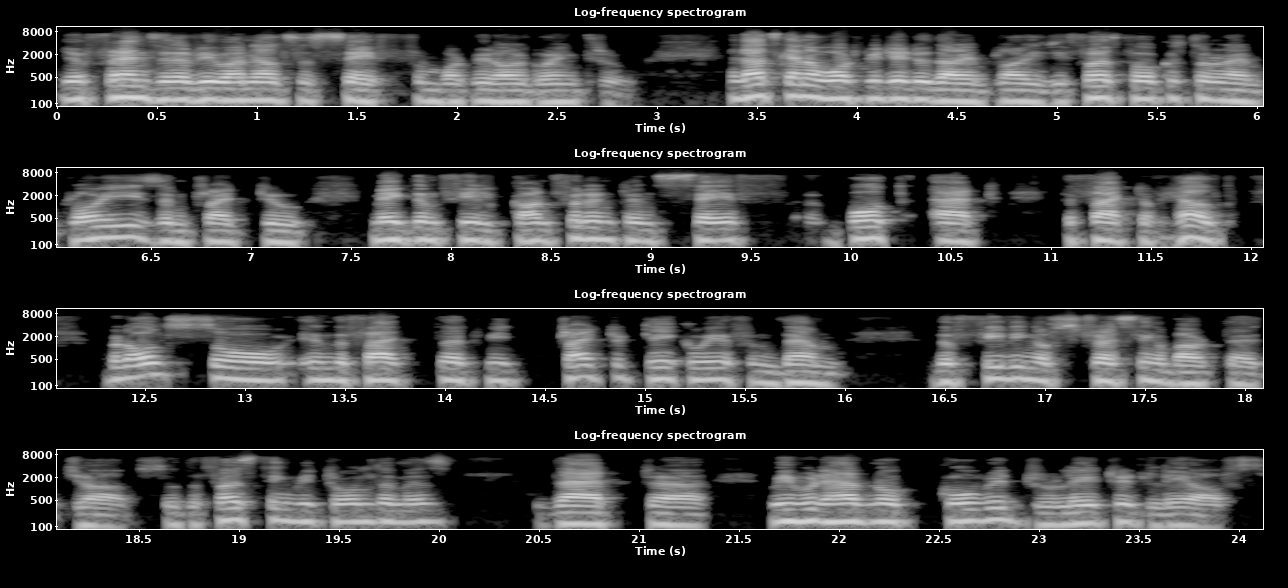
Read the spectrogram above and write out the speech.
your friends and everyone else is safe from what we're all going through. And that's kind of what we did with our employees. We first focused on our employees and tried to make them feel confident and safe, both at the fact of health, but also in the fact that we tried to take away from them the feeling of stressing about their jobs. So the first thing we told them is that uh, we would have no COVID related layoffs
